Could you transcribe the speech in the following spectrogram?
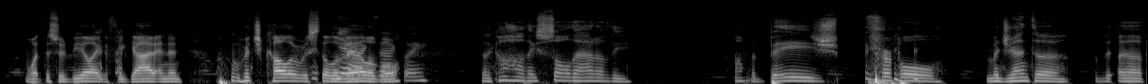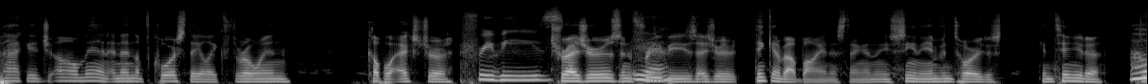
what this would be like if we got it, and then which color was still Yeah, available. exactly. Like, oh, they sold out of the of the beige, purple, magenta uh, package. Oh man! And then of course they like throw in couple extra Freebies. treasures and Yeah. freebies as you're thinking about buying this thing, and then you're seeing the inventory just continue to oh, we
